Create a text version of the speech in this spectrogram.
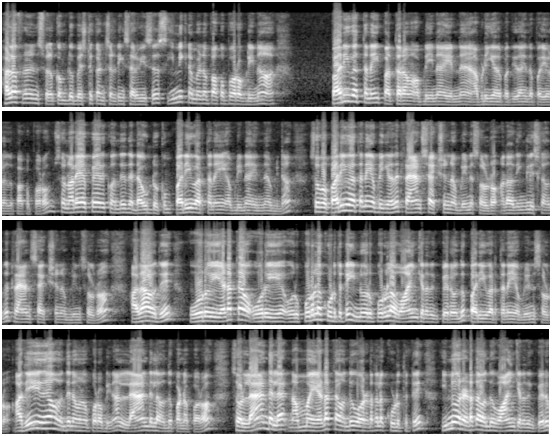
Hello friends welcome to best consulting services இன்றைக்கி நம்ம என்ன பார்க்க போகிறோம் அப்படின்னா பரிவர்த்தனை பத்திரம் அப்படின்னா என்ன? அப்படிங்கிறத பற்றி தான் இந்த பதிவில் வந்து பார்க்க போகிறோம் ஸோ நிறைய பேருக்கு வந்து இந்த டவுட் இருக்கும். பரிவர்த்தனை அப்படின்னா என்ன அப்படின்னா ஸோ இப்போ பரிவர்த்தனை அப்படிங்கிறது டிரான்சாக்ஷன் அப்படின்னு சொல்கிறோம் அதாவது இங்கிலீஷில் வந்து டிரான்சாக்ஷன் அப்படின்னு சொல்கிறோம் அதாவது ஒரு இடத்த ஒரு ஒரு பொருளை கொடுத்துட்டு இன்னொரு பொருளை வாங்கிக்கிறதுக்கு பேர் வந்து பரிவர்த்தனை அப்படின்னு சொல்கிறோம் அதே தான் வந்து நம்ம பண்ண போகிறோம் அப்படின்னா லேண்டில் வந்து பண்ண போகிறோம் ஸோ லேண்டில் நம்ம இடத்த வந்து ஒரு இடத்துல கொடுத்துட்டு இன்னொரு இடத்த வந்து வாங்கிக்கிறதுக்கு பேர்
